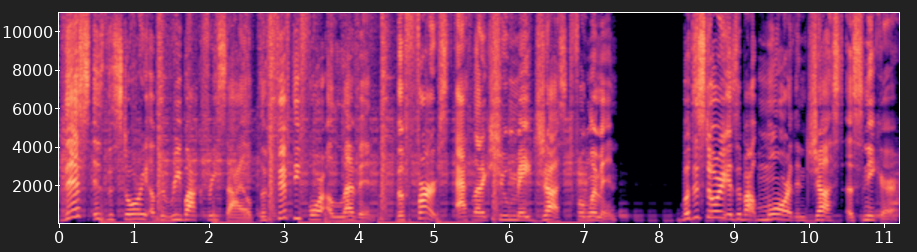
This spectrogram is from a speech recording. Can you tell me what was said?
This is the story of the Reebok Freestyle, the 5411, the first athletic shoe made just for women. But this story is about more than just a sneaker.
